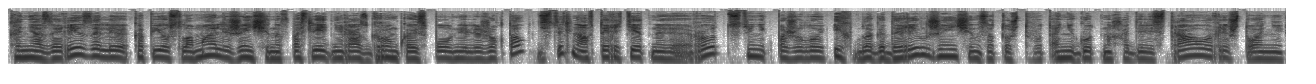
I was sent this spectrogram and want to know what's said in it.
коня зарезали, копье сломали, женщины в последний раз громко исполнили жоктау. Действительно, авторитетный родственник пожилой их благодарил женщин за то, что вот они год находились в трауре, что они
